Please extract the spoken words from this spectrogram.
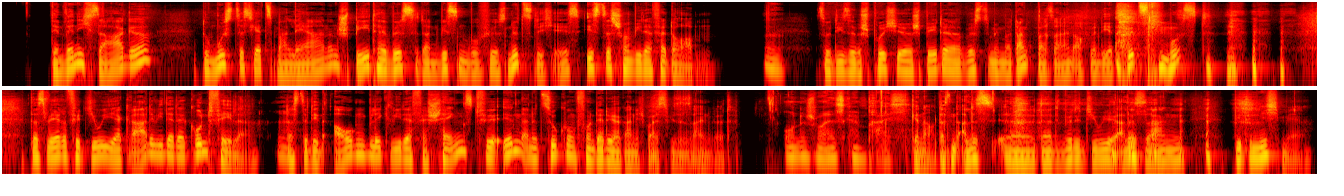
Denn wenn ich sage, du musst es jetzt mal lernen, später wirst du dann wissen, wofür es nützlich ist, ist es schon wieder verdorben. Ja. So diese Sprüche, später wirst du mir mal dankbar sein, auch wenn du jetzt schwitzen musst. Das wäre für Dewey ja gerade wieder der Grundfehler, dass du den Augenblick wieder verschenkst für irgendeine Zukunft, von der du ja gar nicht weißt, wie sie sein wird. Ohne Schweiß kein Preis. Genau, das sind alles, äh, da würde Dewey alles sagen, bitte nicht mehr.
